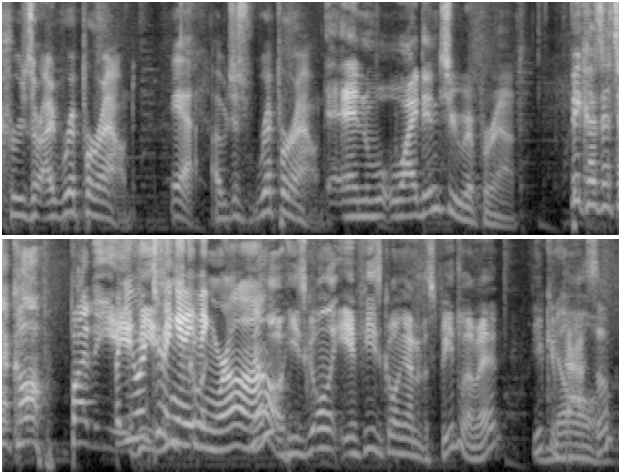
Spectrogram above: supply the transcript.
cruiser, I'd rip around. Yeah. I would just rip around. And why didn't you rip around? Because it's a cop. But, But you weren't doing anything wrong. No, he's going. If he's going under the speed limit, you can pass him.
